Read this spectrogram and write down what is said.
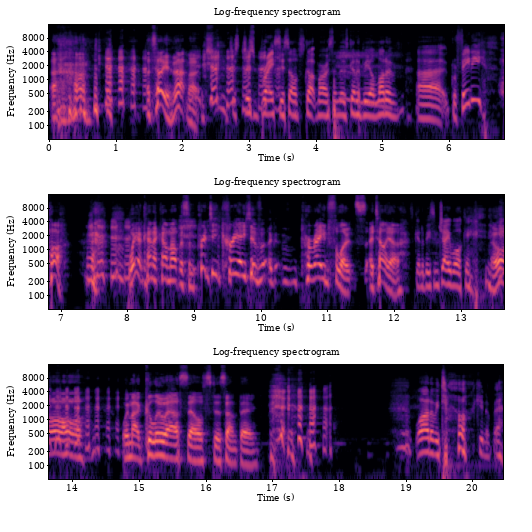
Um, I'll tell you that much. just just brace yourself, Scott Morrison. There's going to be a lot of uh, graffiti. Huh. we are going to come up with some pretty creative uh, parade floats, I tell you. It's going to be some jaywalking. Oh, we might glue ourselves to something. what are we talking about?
